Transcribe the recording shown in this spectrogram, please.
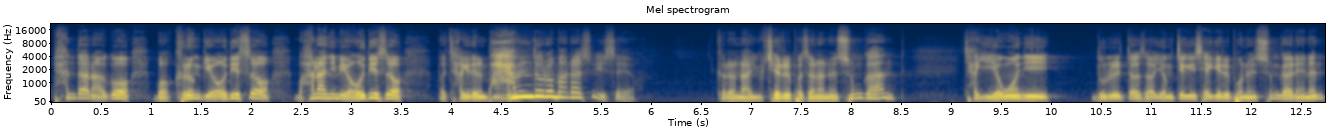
판단하고 뭐 그런 게 어디 있어, 뭐 하나님이 어디 있어, 뭐 자기들 마음대로 말할 수 있어요. 그러나 육체를 벗어나는 순간 자기 영혼이 눈을 떠서 영적인 세계를 보는 순간에는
